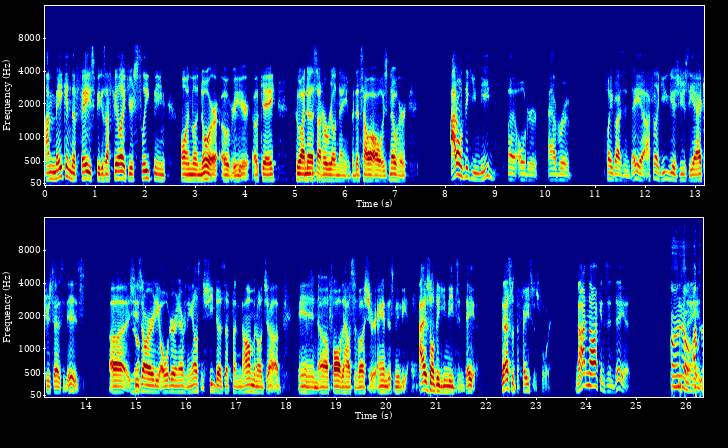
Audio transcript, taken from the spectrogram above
I'm making the face because I feel like you're sleeping on Lenore over here. Okay, who I know that's not her real name, but that's how I always know her. I don't think you need an older Abra played by Zendaya. I feel like you can just use the actress as it is. Uh, she's already older and everything else, and she does a phenomenal job in uh, Fall of the House of Usher and this movie. I just don't think you need Zendaya. That's what the face was for. Not knocking Zendaya. No, no, Just no. I'm.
